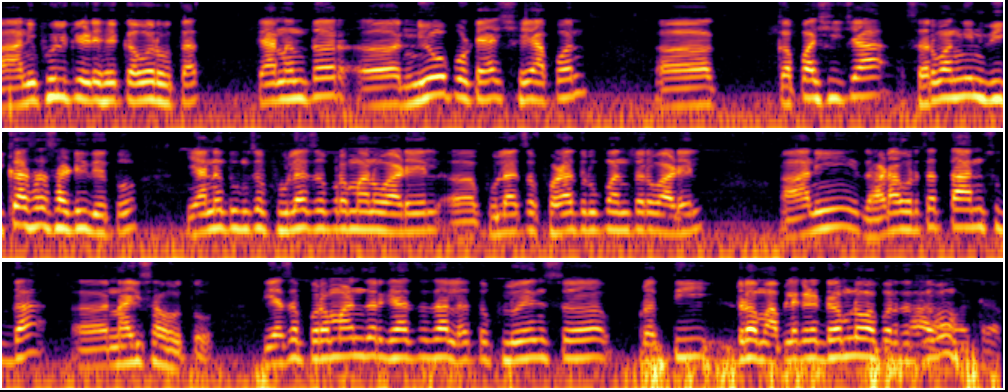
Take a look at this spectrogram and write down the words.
आणि फुलकिडे हे कव्हर होतात. त्यानंतर निओ पोटॅश हे आपण कपाशीच्या सर्वांगीण विकासासाठी देतो. यानं तुमचं फुलाचं प्रमाण वाढेल फुलाचं फळात रूपांतर वाढेल आणि झाडावरचा ताण सुद्धा अं, नाहीसा होतो. याचं प्रमाण जर घ्यायचं झालं तर फ्लुएन्स प्रति ड्रम आपल्याकडे ड्रम न वापरतात ना भाऊ?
